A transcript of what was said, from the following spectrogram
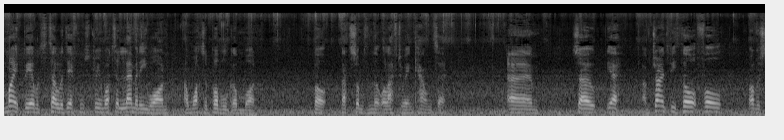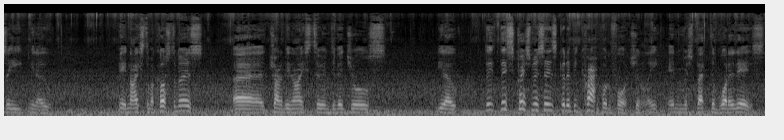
might be able to tell the difference between what's a lemony one and what's a bubblegum one. But that's something that we'll have to encounter. Um, so yeah, I'm trying to be thoughtful. Obviously, you know, being nice to my customers, uh, trying to be nice to individuals. You know, th- this Christmas is going to be crap, unfortunately, in respect of what it is.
